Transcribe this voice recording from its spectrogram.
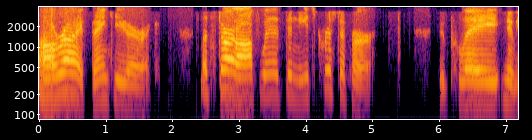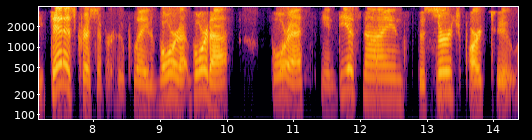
All right. Thank you, Eric. Let's start off with Denise Christopher, who played, no, Dennis Christopher, who played Vorda, Vorda Borath in DS9's The Search Part 2.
